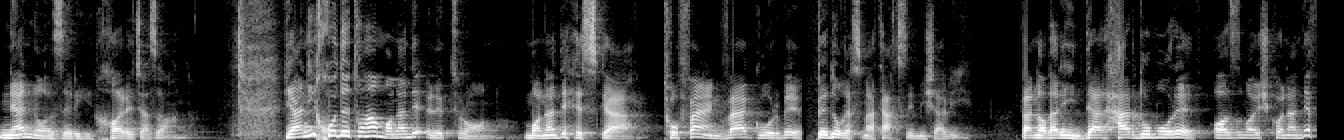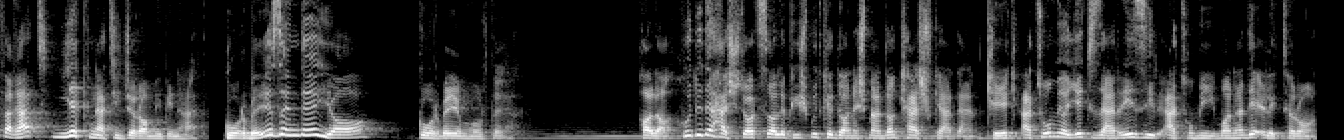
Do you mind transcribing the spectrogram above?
نه ناظری خارج از آن. یعنی خود تو هم مانند الکترون مانند حسگر تفنگ و گربه به دو قسمت تقسیم می‌شوی. بنابراین در هر دو مورد آزمایش کننده فقط یک نتیجه را می‌بیند. گربه زنده یا گربه مرده حالا حدود 80 سال پیش بود که دانشمندان کشف کردند که یک اتم یا یک ذره زیر اتمی مانند الکترون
